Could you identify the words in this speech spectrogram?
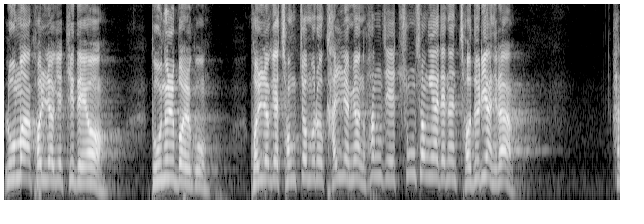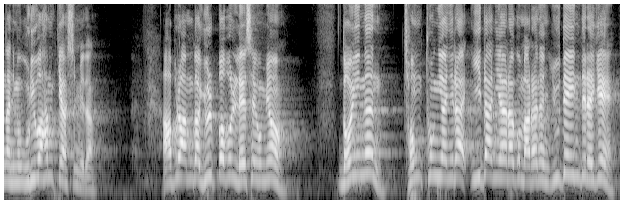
로마 권력에 기대어 돈을 벌고 권력의 정점으로 가려면 황제에 충성해야 되는 저들이 아니라 하나님은 우리와 함께 하십니다. 아브라함과 율법을 내세우며 너희는 정통이 아니라 이단이야라고 말하는 유대인들에게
